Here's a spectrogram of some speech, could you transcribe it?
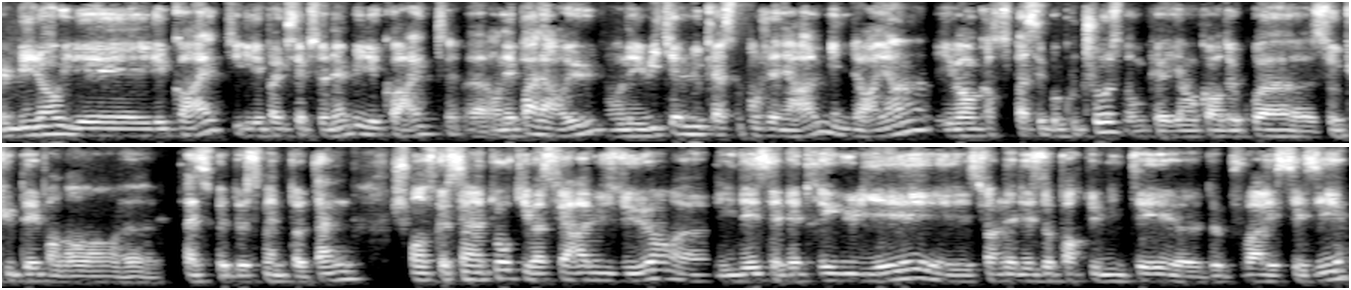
Le bilan, il est, il est correct. Il n'est pas exceptionnel, mais il est correct. Euh, on n'est pas à la rue. On est huitième du classement général, mine de rien. Il va encore se passer beaucoup de choses, donc euh, il y a encore de quoi euh, s'occuper pendant presque deux semaines totales. Je pense que c'est un tour qui va se faire à l'usure. L'idée, c'est d'être régulier et si on a des opportunités, de pouvoir les saisir.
